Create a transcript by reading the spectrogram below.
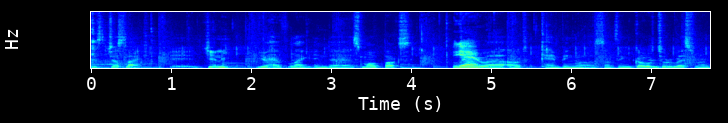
it's just like uh, jelly. You have like in the small box Yeah. when you are out camping or something. Go to the restaurant.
